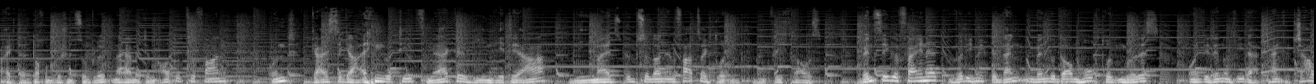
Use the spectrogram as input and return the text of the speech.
war ich dann doch ein bisschen zu blöd, nachher mit dem Auto zu fahren. Und geistige Eigennotiz, merke, wie in GTA, niemals Y im Fahrzeug drücken. Man fliegt raus. Wenn es dir gefallen hat, würde ich mich bedanken, wenn du Daumen hoch drücken würdest. Und wir sehen uns wieder. Danke, ciao.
